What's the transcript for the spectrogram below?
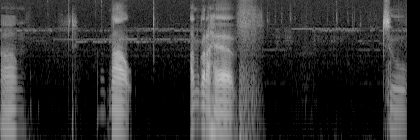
um, now I'm gonna have two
